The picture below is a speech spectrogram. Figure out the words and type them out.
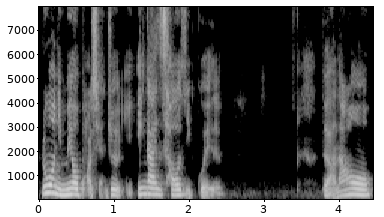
如果你没有保险，就应该是超级贵的，对啊。然后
